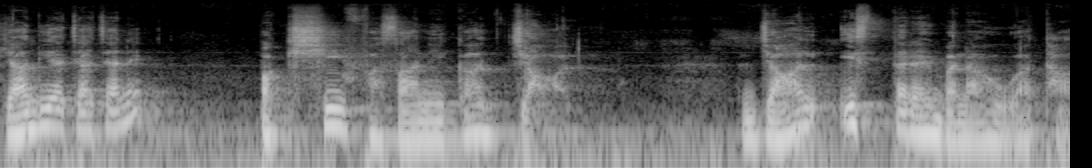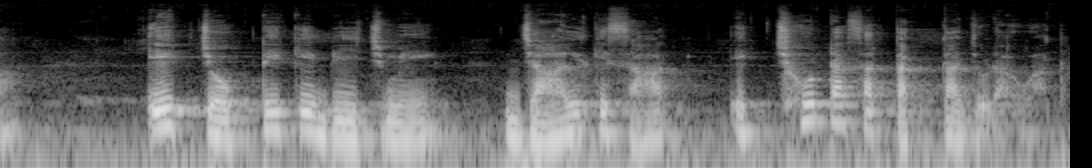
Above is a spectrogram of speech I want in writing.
क्या दिया चाचा ने? पक्षी फंसाने का जाल। जाल इस तरह बना हुआ था, एक चौकटे के बीच में जाल के साथ एक छोटा सा तख्ता जुड़ा हुआ था।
